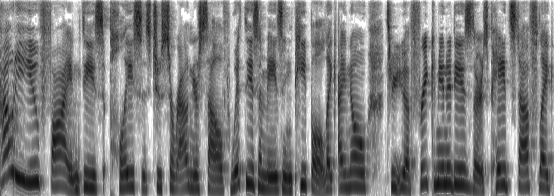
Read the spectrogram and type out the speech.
how do you find these places to surround yourself with these amazing people? Like I know through you have free communities, there's paid stuff. Like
